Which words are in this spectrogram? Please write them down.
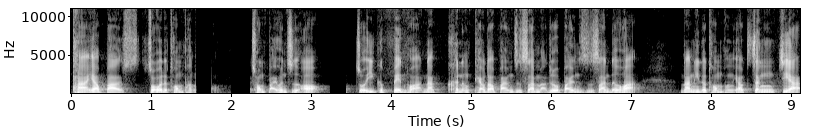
他要把所谓的通膨从百分之二做一个变化，那可能调到百分之三嘛。如果百分之三的话，那你的通膨要增加，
